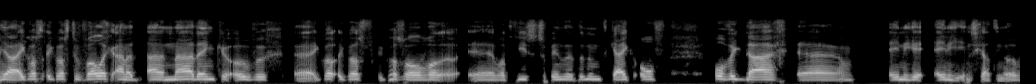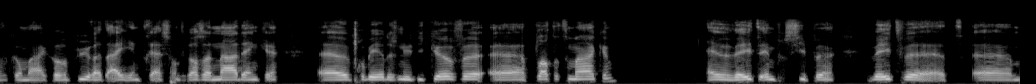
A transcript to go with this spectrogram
Ja, ik was, ik was toevallig aan het, aan het nadenken over. eh, ik, was, ik, was, ik was wel wat, eh, wat research op internet te om te kijken of, of ik daar eh, enige, enige inschatting over kon maken. Gewoon puur uit eigen interesse. Want ik was aan het nadenken. we proberen dus nu die curve platter te maken. En we weten in principe, weten we het. ehm,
